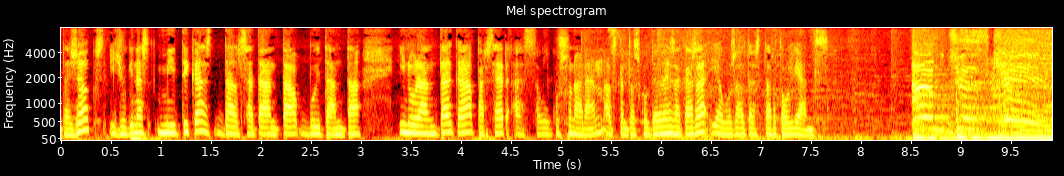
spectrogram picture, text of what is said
de jocs i joguines mítiques dels 70, 80 i 90, que, per cert, segur que us sonaran els que ens escolteu des de casa i a vosaltres, tertulians. I'm just can't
